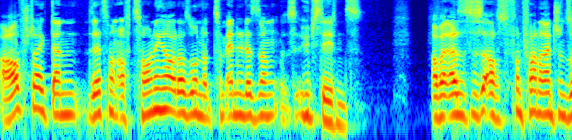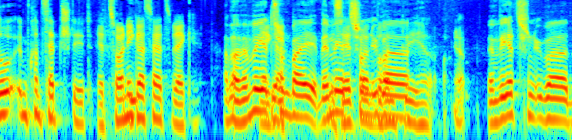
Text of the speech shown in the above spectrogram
aufsteigt, dann setzt man auf Zorninger oder so und zum Ende der Saison ist Hüb Stevens. Aber also es ist auch von vornherein schon so im Konzept steht. Der Zorniger ist ja jetzt weg. Aber wenn wir jetzt Ja. schon bei, wenn wir jetzt schon über, ja. wenn wir jetzt schon über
